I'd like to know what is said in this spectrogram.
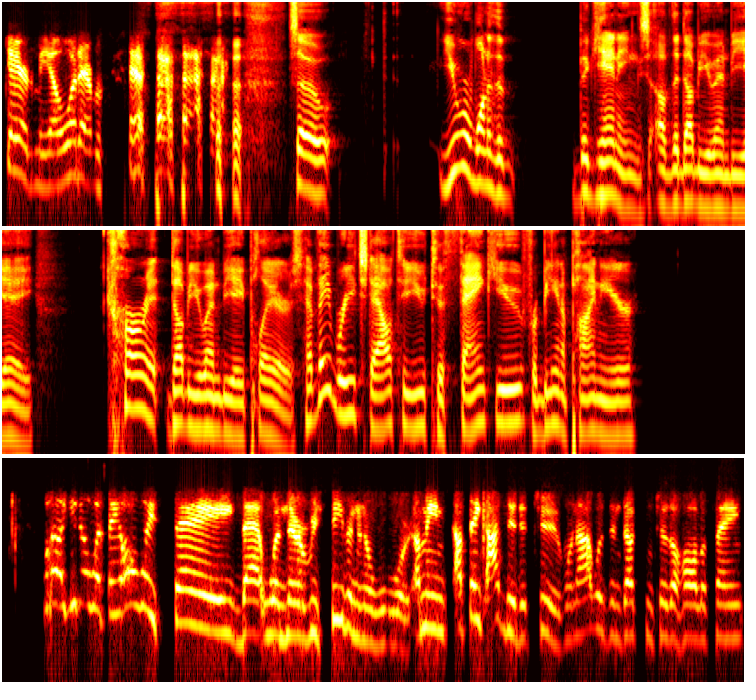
scared me or whatever. so you were one of the beginnings of the WNBA. Current WNBA players, have they reached out to you to thank you for being a pioneer well, you know what? They always say that when they're receiving an award. I mean, I think I did it too. When I was inducted into the Hall of Fame,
